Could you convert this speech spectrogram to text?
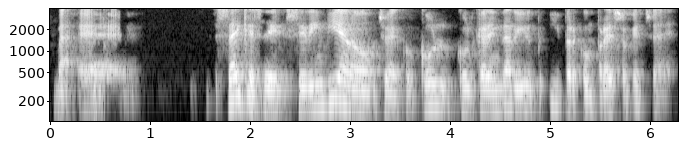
Beh, eh, sai che se, se rinviano, cioè col, col calendario ipercompresso che c'è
